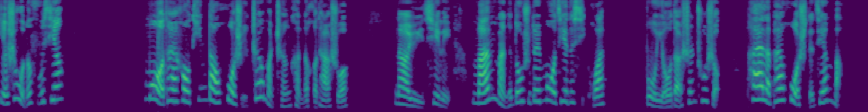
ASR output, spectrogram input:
也是我的福星。莫太后听到霍水这么诚恳的和她说，那语气里满满的都是对莫界的喜欢，不由得伸出手拍了拍霍水的肩膀：“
